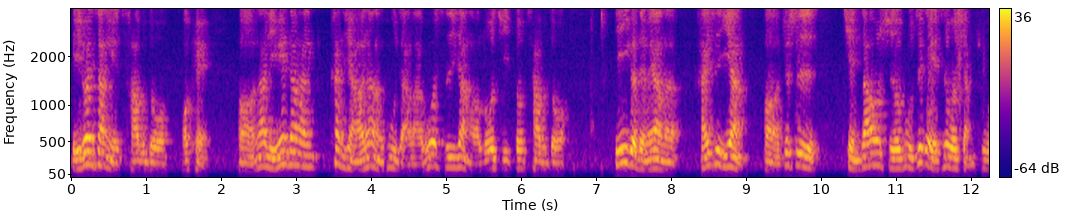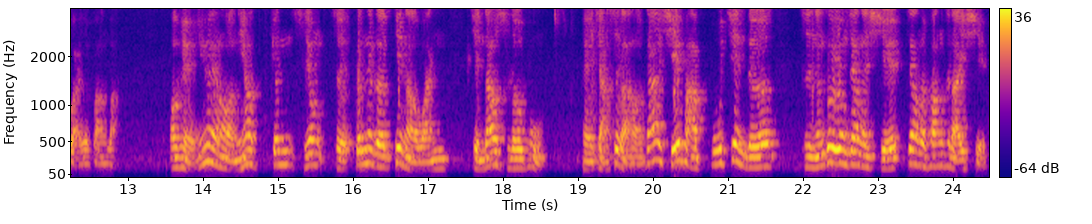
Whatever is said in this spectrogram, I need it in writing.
理论上也差不多，OK，哦，那里面当然看起来好像很复杂啦，不过实际上哦逻辑都差不多。第一个怎么样呢？还是一样哦，就是剪刀石头布，这个也是我想出来的方法，OK，因为哦你要跟使用者跟那个电脑玩剪刀石头布，哎，假设了哈，当然写法不见得。只能够用这样的写这样的方式来写，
